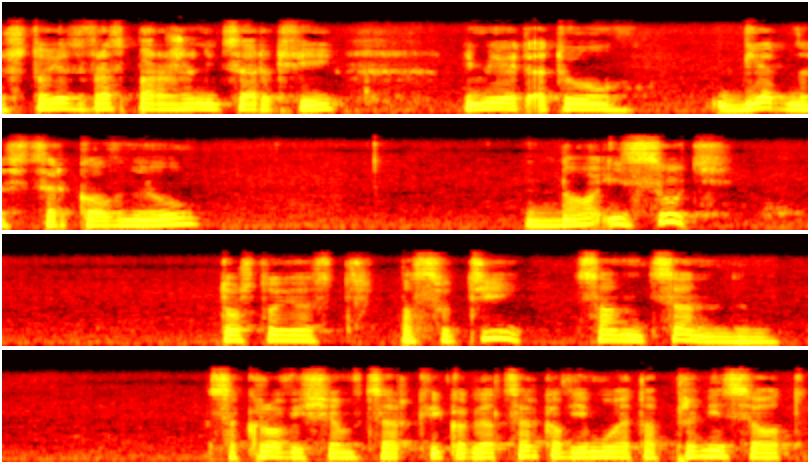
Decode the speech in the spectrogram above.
что есть в распоряжении церкви, имеет эту бедность церковную, но и суть, то, что есть по сути самым ценным, сокровищем в церкви, когда церковь ему это принесет,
